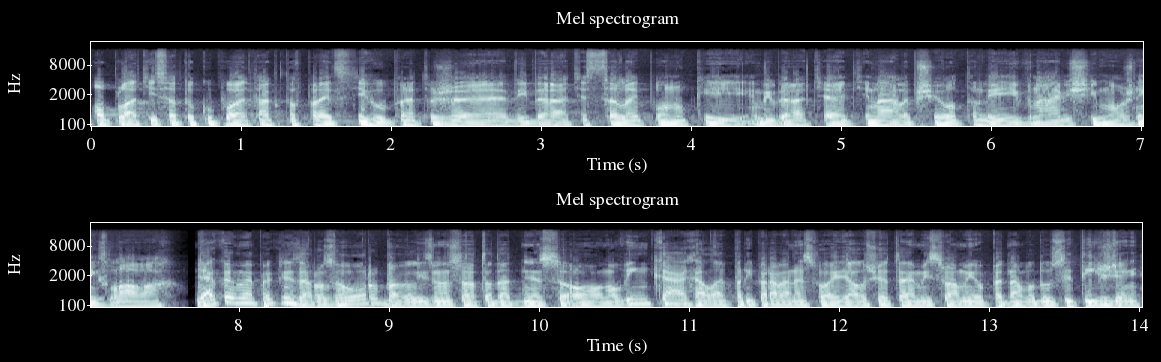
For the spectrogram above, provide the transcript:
oplatí sa to kupovať takto v predstihu, pretože vyberáte z celej ponuky, vyberáte aj tie najlepšie hotely v najvyšších možných zľavách. Ďakujeme pekne za rozhovor. Bavili sme sa teda dnes o novinkách, ale pripravené sú aj ďalšie témy s vami opäť na budúci týždeň. E,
